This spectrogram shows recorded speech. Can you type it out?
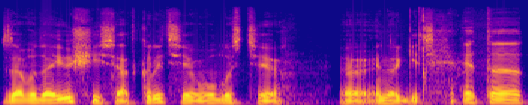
за выдающиеся открытия в области э, энергетики. Это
